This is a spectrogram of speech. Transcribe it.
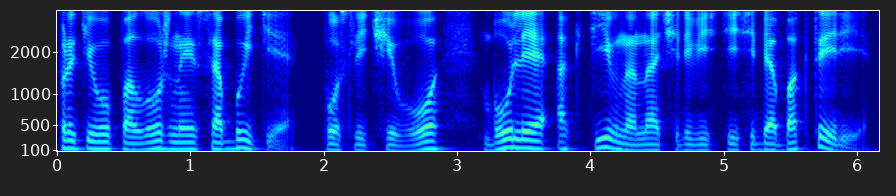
противоположные события, после чего более активно начали вести себя бактерии –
